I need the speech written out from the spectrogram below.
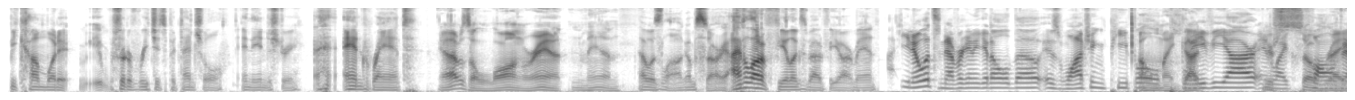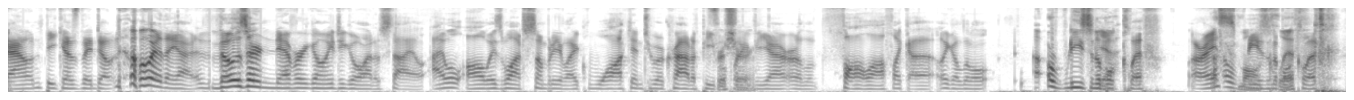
become what it, it sort of reach its potential in the industry. and rant. Yeah, that was a long rant, man. That was long. I'm sorry. I have a lot of feelings about VR, man. You know what's never gonna get old though is watching people Oh my play God. VR and You're like so fall right. down because they don't know where they are. Those are never going to go out of style. I will always watch somebody like walk into a crowd of people For playing sure. VR or fall off like a like a little a- a reasonable Yeah. cliff. All right, A small reasonable cliff.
